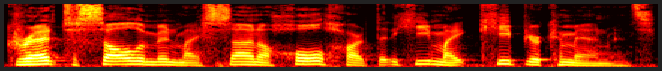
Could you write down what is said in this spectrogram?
Grant to Solomon, my son, a whole heart that he might keep your commandments,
